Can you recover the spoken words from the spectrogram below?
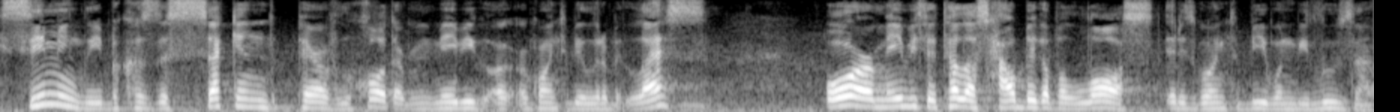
Seemingly because the second pair of luchot are maybe are going to be a little bit less, or maybe to tell us how big of a loss it is going to be when we lose them.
